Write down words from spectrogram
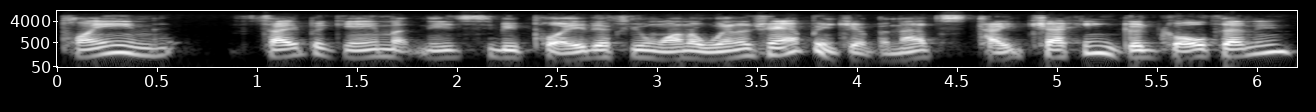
playing type of game that needs to be played if you want to win a championship, and that's tight checking, good goaltending,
